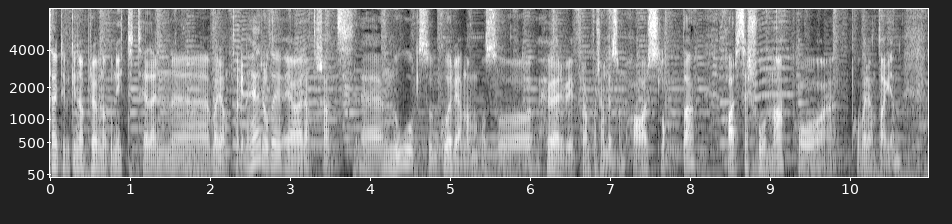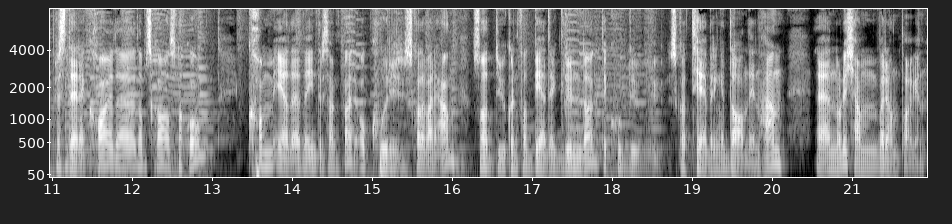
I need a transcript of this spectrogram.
tenkte vi kunne prøve noe nytt til den uh, variantdagen her, og det er rett og slett uh, nå så går vi gjennom og så hører vi fra forskjellige som har slåtter, har sesjoner på, på variantdagen. Presenterer hva er det de skal snakke om, hvem er det det er interessant for, og hvor skal det være hen, sånn at du kan få et bedre grunnlag til hvor du skal tilbringe dagen din hen når det kommer variantdagen.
